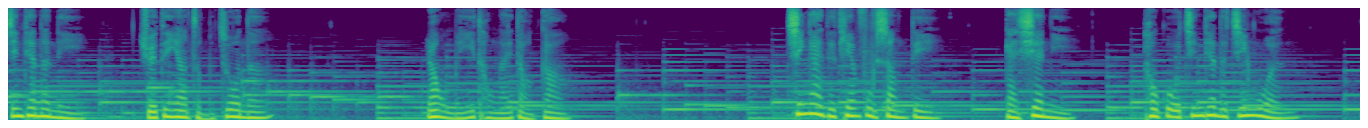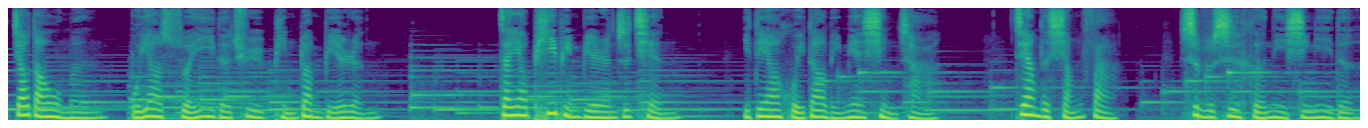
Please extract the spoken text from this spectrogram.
今天的你决定要怎么做呢？让我们一同来祷告。亲爱的天父上帝，感谢你透过今天的经文教导我们，不要随意的去评断别人，在要批评别人之前，一定要回到里面醒察这样的想法。是不是合你心意的？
